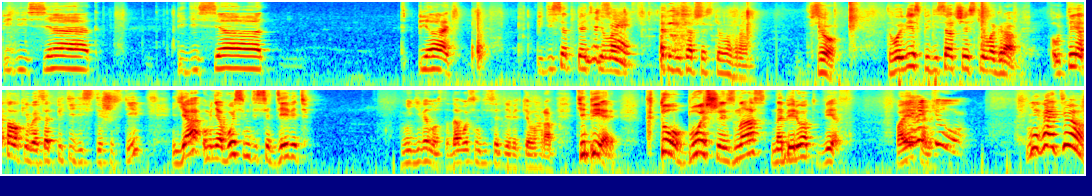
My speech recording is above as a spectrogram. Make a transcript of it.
50. 55. 55 килограмм. 56. 56 килограмм. Все. Твой вес 56 килограмм. Ты отталкиваясь от 56, я, у меня 89, не 90, да, 89 килограмм. Теперь, кто больше из нас наберет вес? Поехали? хочу. Не хочу.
